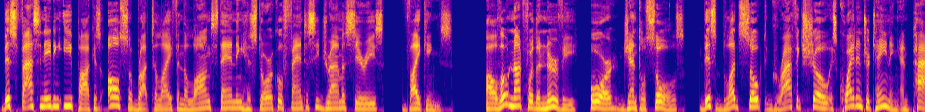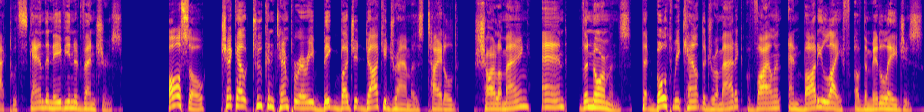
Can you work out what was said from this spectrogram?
This fascinating epoch is also brought to life in the long standing historical fantasy drama series Vikings. Although not for the nervy or gentle souls, this blood soaked graphic show is quite entertaining and packed with Scandinavian adventures. Also, check out two contemporary big budget docudramas titled Charlemagne and The Normans that both recount the dramatic, violent, and body life of the Middle Ages.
